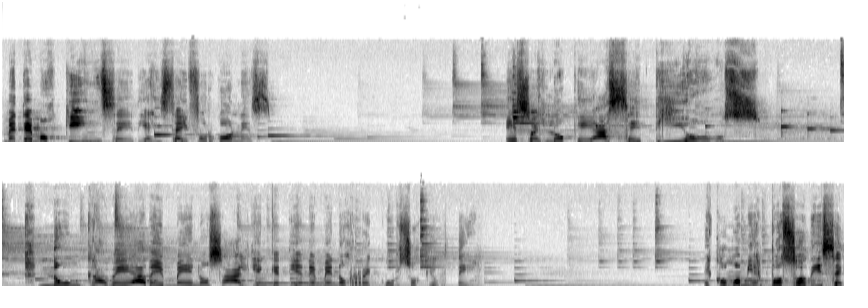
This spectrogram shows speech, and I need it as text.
metemos 15, 16 furgones. Eso es lo que hace Dios. Nunca vea de menos a alguien que tiene menos recursos que usted. Es como mi esposo dice,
